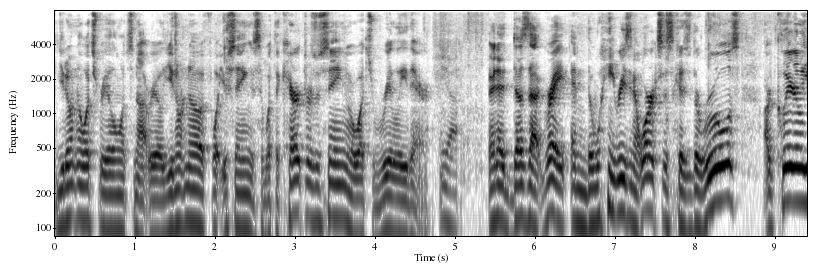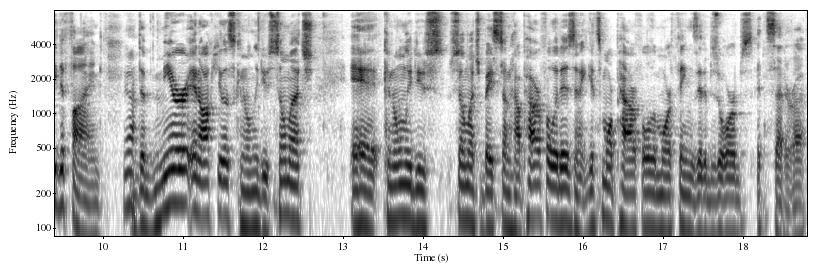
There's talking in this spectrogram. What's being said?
You don't know what's real and what's not real. You don't know if what you're seeing is what the characters are seeing or what's really there. Yeah. And it does that great. And the way reason it works is because the rules are clearly defined. Yeah. The mirror in Oculus can only do so much. It can only do so much based on how powerful it is, and it gets more powerful the more things it absorbs, etc.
